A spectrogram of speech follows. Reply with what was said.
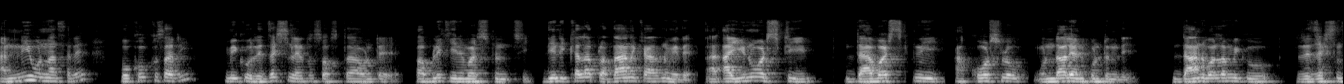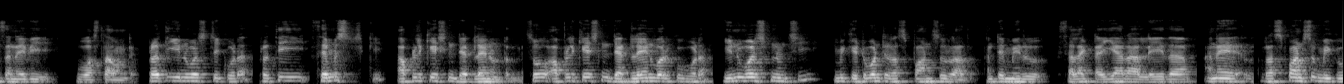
అన్నీ ఉన్నా సరే ఒక్కొక్కసారి మీకు రిజెక్షన్ లెటర్స్ వస్తూ ఉంటే పబ్లిక్ యూనివర్సిటీ నుంచి దీనికల్లా ప్రధాన కారణం ఇదే. ఆ యూనివర్సిటీ డైవర్సిటీని ఆ కోర్సులో ఉండాలి అనుకుంటుంది. దానివల్ల మీకు రిజెక్షన్స్ అనేవి వస్తూ ఉంటాయి. ప్రతి యూనివర్సిటీ కూడా ప్రతి సెమిస్టర్కి అప్లికేషన్ డెడ్ లైన్ ఉంటుంది. సో అప్లికేషన్ డెడ్ లైన్ వరకు కూడా యూనివర్సిటీ నుంచి మీకు ఎటువంటి రెస్పాన్స్ రాదు. అంటే మీరు సెలెక్ట్ అయ్యారా లేదా అనే రెస్పాన్స్ మీకు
